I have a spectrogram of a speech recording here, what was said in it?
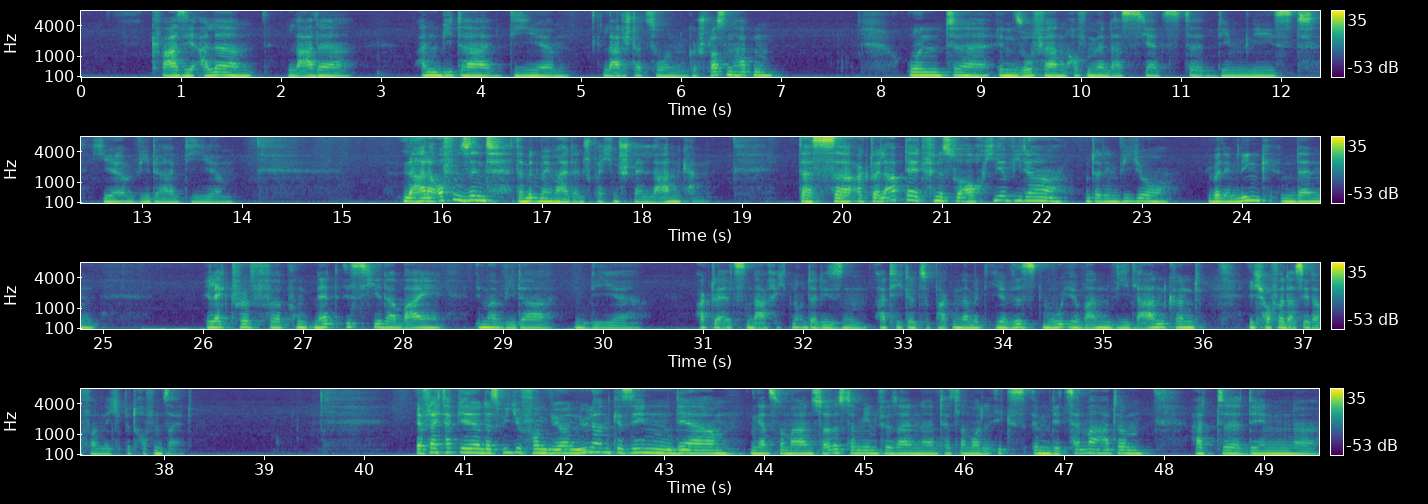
quasi alle Ladeanbieter die ähm, Ladestationen geschlossen hatten. Und äh, insofern hoffen wir, dass jetzt äh, demnächst hier wieder die äh, Lader offen sind, damit man halt entsprechend schnell laden kann. Das äh, aktuelle Update findest du auch hier wieder unter dem Video über den Link, denn electrif.net ist hier dabei, immer wieder die aktuellsten Nachrichten unter diesen Artikel zu packen, damit ihr wisst, wo ihr wann wie laden könnt. Ich hoffe, dass ihr davon nicht betroffen seid. Ja, vielleicht habt ihr das Video von Björn Nyland gesehen, der einen ganz normalen Servicetermin für seinen Tesla Model X im Dezember hatte. Hat äh, den äh,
